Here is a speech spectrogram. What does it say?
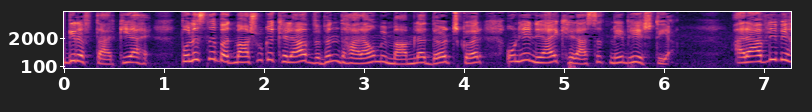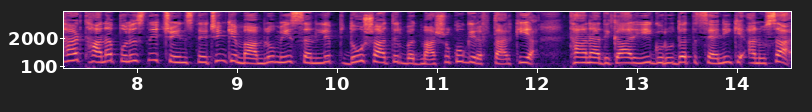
गिरफ़्तार किया है। पुलिस ने बदमाशों के खिलाफ विभिन्न धाराओं में मामला दर्ज कर उन्हें न्यायिक हिरासत में भेज दिया। अरावली विहार थाना पुलिस ने चेन स्नेचिंग के मामलों में संलिप्त दो शातिर बदमाशों को गिरफ़्तार किया। थाना अधिकारी गुरुदत्त सैनी के अनुसार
